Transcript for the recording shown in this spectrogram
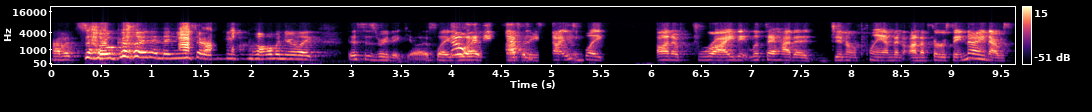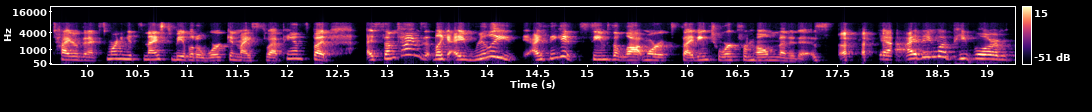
have it so good. And then you start working from home and you're like, this is ridiculous. Like, no, I mean, yes. It's nice. Like, on a Friday, let's say I had a dinner plan and on a Thursday night, I was tired the next morning. It's nice to be able to work in my sweatpants, but I sometimes like I really I think it seems a lot more exciting to work from home than it is. yeah, I think what people are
